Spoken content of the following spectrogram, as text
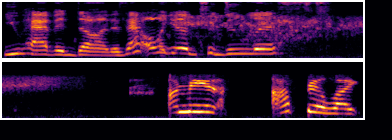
you haven't done. Is that on your to-do list? I mean, I feel like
